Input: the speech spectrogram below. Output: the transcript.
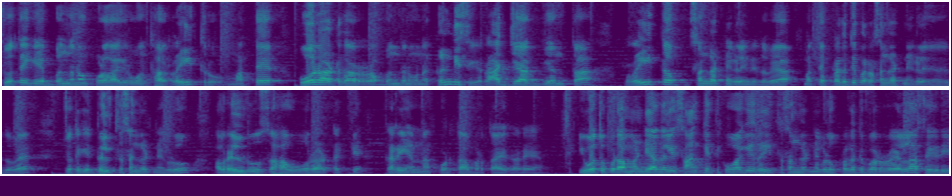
ಜೊತೆಗೆ ಬಂಧನಕ್ಕೊಳಗಾಗಿರುವಂಥ ರೈತರು ಮತ್ತು ಹೋರಾಟಗಾರರ ಬಂಧನವನ್ನು ಖಂಡಿಸಿ ರಾಜ್ಯಾದ್ಯಂತ ರೈತ ಸಂಘಟನೆಗಳೇನಿದ್ದಾವೆ ಮತ್ತು ಪ್ರಗತಿಪರ ಸಂಘಟನೆಗಳೇನಿದ್ದಾವೆ ಜೊತೆಗೆ ದಲಿತ ಸಂಘಟನೆಗಳು ಅವರೆಲ್ಲರೂ ಸಹ ಹೋರಾಟಕ್ಕೆ ಕರೆಯನ್ನು ಕೊಡ್ತಾ ಬರ್ತಾ ಇದ್ದಾರೆ. ಇವತ್ತು ಕೂಡ ಮಂಡ್ಯದಲ್ಲಿ ಸಾಂಕೇತಿಕವಾಗಿ ರೈತ ಸಂಘಟನೆಗಳು, ಪ್ರಗತಿಪರರು ಎಲ್ಲ ಸೇರಿ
